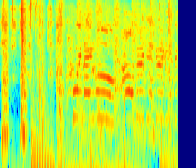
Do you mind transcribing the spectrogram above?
Thank you.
